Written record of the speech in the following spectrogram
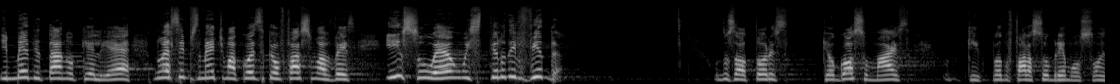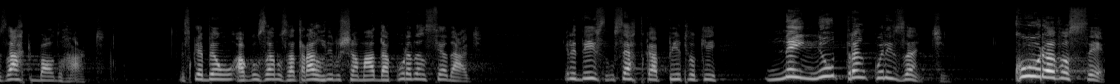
e meditar no que Ele é, não é simplesmente uma coisa que eu faço uma vez. Isso é um estilo de vida. Um dos autores que eu gosto mais, que quando fala sobre emoções, Archibald Hart. Escreveu alguns anos atrás um livro chamado Da Cura da Ansiedade. Ele diz, num certo capítulo, que nenhum tranquilizante cura você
